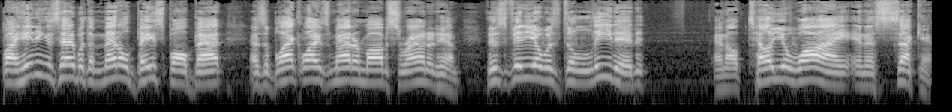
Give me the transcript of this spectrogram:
by hitting his head with a metal baseball bat as a Black Lives Matter mob surrounded him. This video was deleted, and I'll tell you why in a second.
